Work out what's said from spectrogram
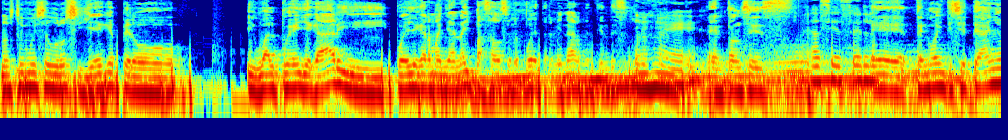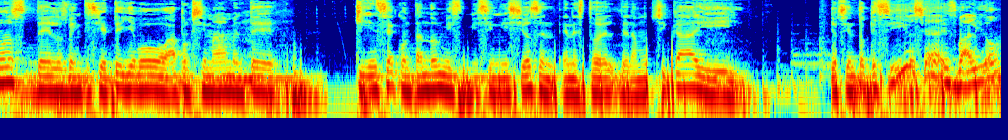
No estoy muy seguro si llegue, pero igual puede llegar y puede llegar mañana y pasado se me puede terminar, ¿me entiendes? Sí. Entonces, Así es el... eh, tengo 27 años, de los 27 llevo aproximadamente 15 contando mis, mis inicios en, en esto de, de la música y yo siento que sí, o sea, es válido.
